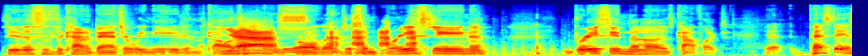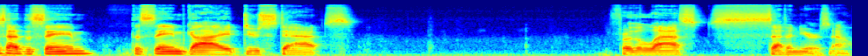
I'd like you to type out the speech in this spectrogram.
See, this is the kind of banter we need in the college Yes. world of just embracing, embracing the conflict. Yeah, Penn State has had the same the same guy do stats for the last seven years now.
